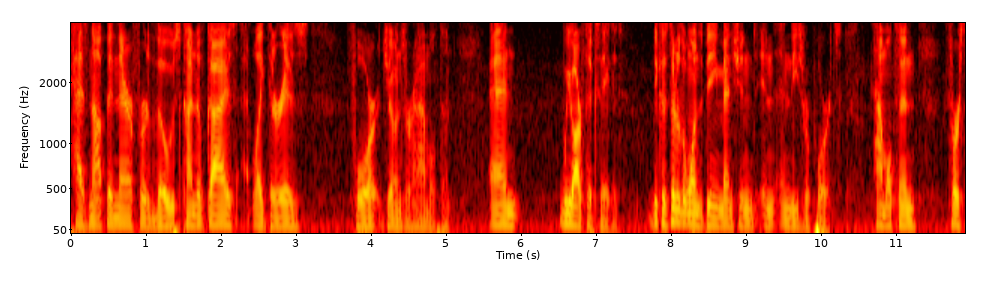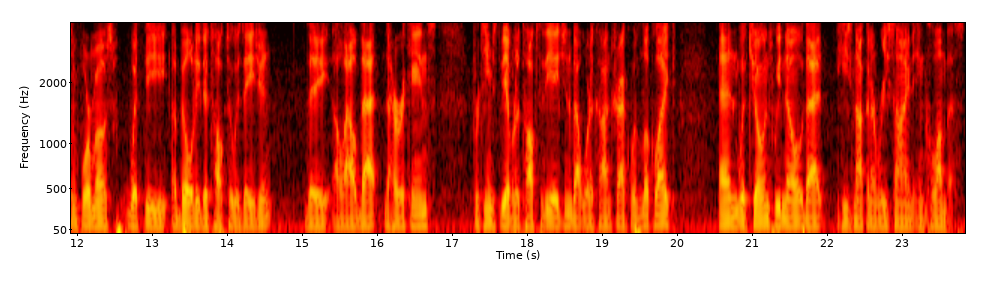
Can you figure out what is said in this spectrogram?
has not been there for those kind of guys like there is for Jones or Hamilton. And we are fixated because they're the ones being mentioned in, in these reports. Hamilton, first and foremost, with the ability to talk to his agent, they allowed that, the Hurricanes, for teams to be able to talk to the agent about what a contract would look like. And with Jones, we know that he's not going to re sign in Columbus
